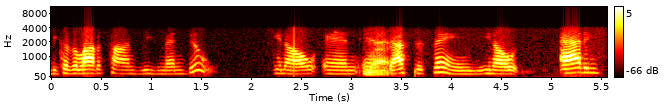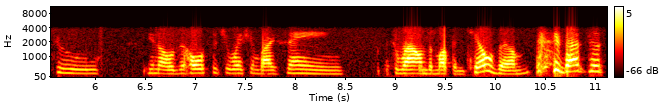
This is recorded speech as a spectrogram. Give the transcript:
because a lot of times these men do. You know, and and Right. that's the thing, you know, adding to, you know, the whole situation by saying let's round them up and kill them, that just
